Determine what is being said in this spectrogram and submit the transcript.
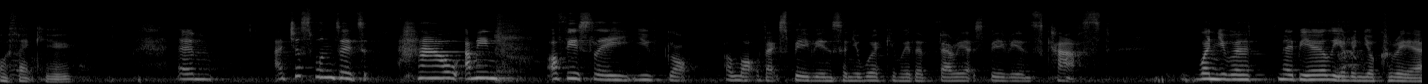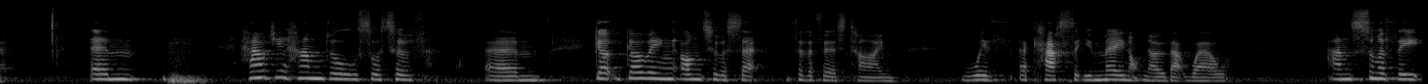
Oh, thank you. Um, I just wondered how, I mean, obviously you've got a lot of experience and you're working with a very experienced cast. When you were maybe earlier in your career, um, how do you handle sort of um, go, going onto a set for the first time with a cast that you may not know that well and some of the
